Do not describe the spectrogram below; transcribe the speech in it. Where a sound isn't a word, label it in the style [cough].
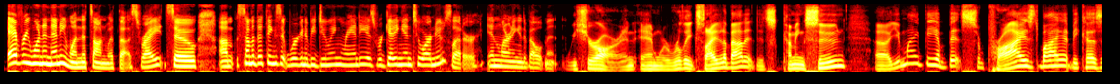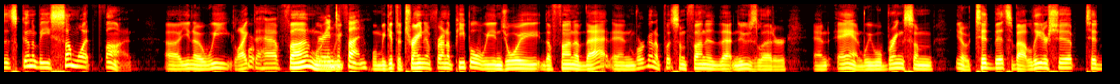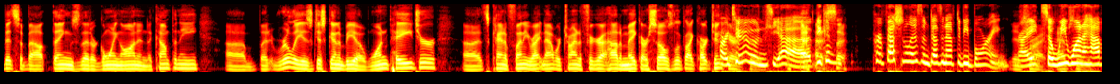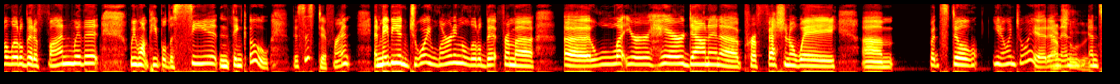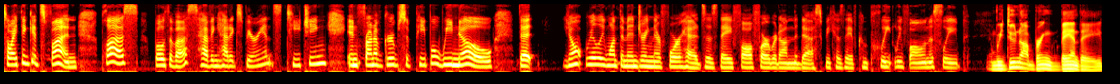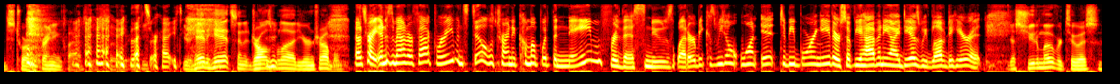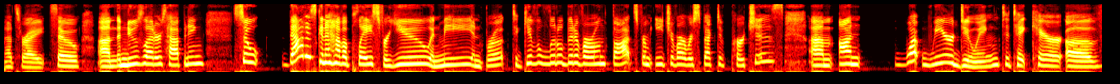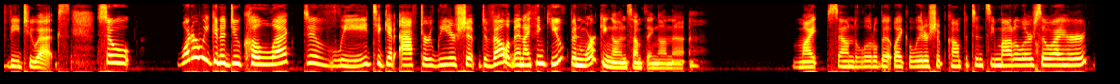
everyone and anyone that's on with us, right? So, um, some of the things that we're going to be doing, Randy, is we're getting into our newsletter in learning and development. We sure are, and and we're really excited about it. It's coming soon. Uh, you might be a bit surprised by it because it's going to be somewhat fun. Uh, you know, we like we're, to have fun. When we're into we, fun. When we get to train in front of people, we enjoy the fun of that, and we're going to put some fun into that newsletter, and and we will bring some you know tidbits about leadership, tidbits about things that are going on in the company. Uh, but it really is just going to be a one pager. Uh, it's kind of funny right now. We're trying to figure out how to make ourselves look like cartoon cartoons. Characters. Yeah, [laughs] because. so, professionalism doesn't have to be boring, right? right? So we want to have a little bit of fun with it. We want people to see it and think, "Oh, this is different," and maybe enjoy learning a little bit from a, a let your hair down in a professional way. Um, but still, you know, enjoy it. And, and and so I think it's fun. Plus, both of us having had experience teaching in front of groups of people, we know that you don't really want them injuring their foreheads as they fall forward on the desk because they have completely fallen asleep. And we do not bring band aids to our [laughs] training classes. So That's you, right. Your head hits and it draws [laughs] blood, you're in trouble. That's right. And as a matter of fact, we're even still trying to come up with the name for this newsletter because we don't want it to be boring either. So if you have any ideas, we'd love to hear it. Just shoot them over to us. That's right. So um, the newsletter's happening. So that is going to have a place for you and me and Brooke to give a little bit of our own thoughts from each of our respective perches um, on what we're doing to take care of V2X. So, what are we going to do collectively to get after leadership development? I think you've been working on something on that. Might sound a little bit like a leadership competency model or so, I heard.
